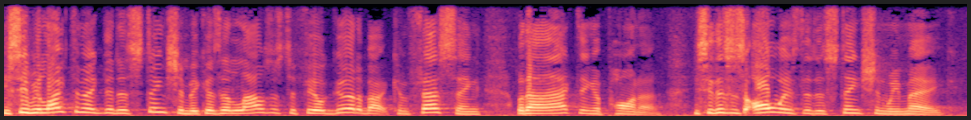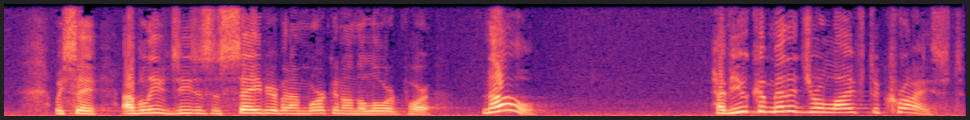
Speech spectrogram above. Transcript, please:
You see, we like to make the distinction because it allows us to feel good about confessing without acting upon it. You see, this is always the distinction we make. We say, I believe Jesus is Savior, but I'm working on the Lord part. No. Have you committed your life to Christ?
